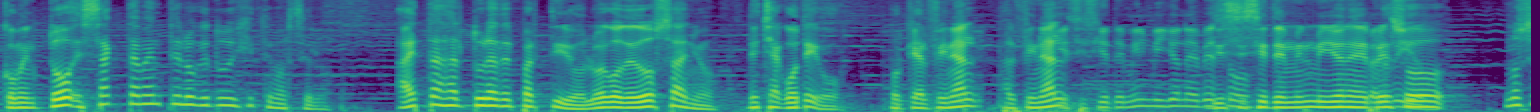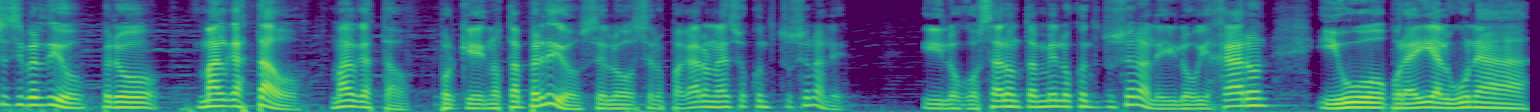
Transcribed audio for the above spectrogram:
comentó exactamente lo que tú dijiste, Marcelo. A estas alturas del partido, luego de dos años de chacoteo, porque al final, al final, 17 mil millones de pesos. 17 mil millones de perdido. pesos, no sé si perdió, pero mal gastado, mal gastado, porque no están perdidos, se, lo- se los pagaron a esos constitucionales y los gozaron también los constitucionales y lo viajaron y hubo por ahí algunas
